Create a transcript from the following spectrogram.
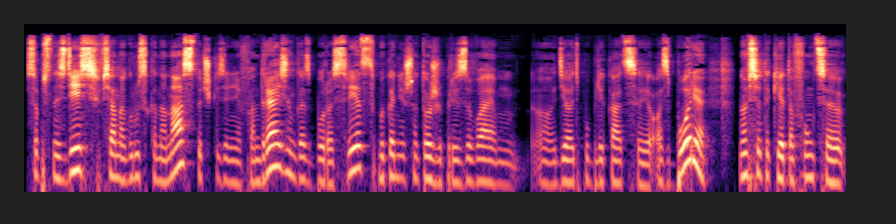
Собственно, здесь вся нагрузка на нас с точки зрения фандрайзинга, сбора средств. Мы, конечно, тоже призываем э, делать публикации о сборе, но все-таки эта функция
